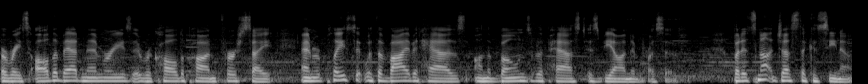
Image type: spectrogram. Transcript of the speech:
erase all the bad memories it recalled upon first sight, and replace it with the vibe it has on the bones of the past is beyond impressive. But it's not just the casino.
